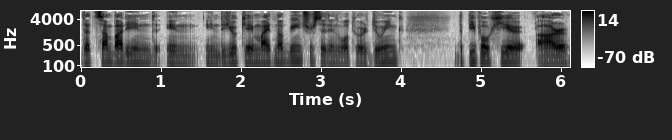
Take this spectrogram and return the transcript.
that somebody in the, in in the UK might not be interested in what we're doing the people here are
